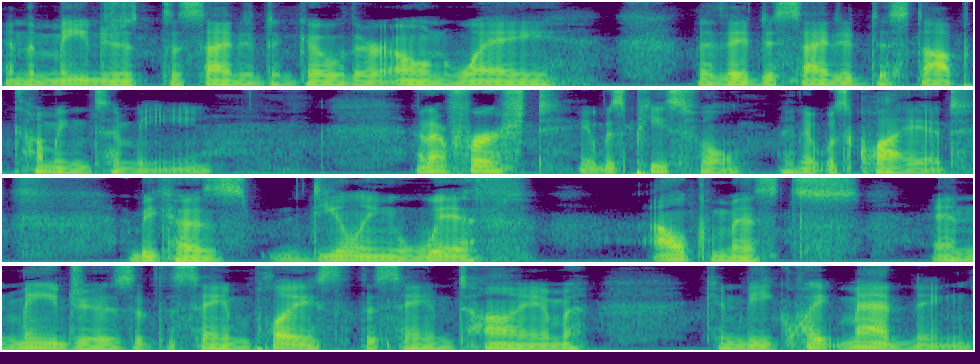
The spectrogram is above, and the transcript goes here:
and the mages decided to go their own way that they decided to stop coming to me. And at first, it was peaceful and it was quiet because dealing with alchemists and mages at the same place at the same time can be quite maddening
